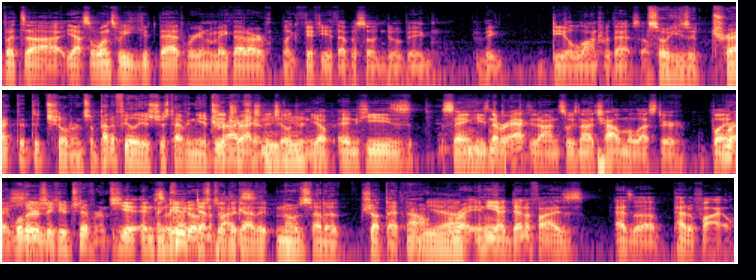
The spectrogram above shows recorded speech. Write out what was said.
but uh, yeah. So once we get that, we're gonna make that our like 50th episode and do a big, big deal launch with that. So, So he's attracted to children. So pedophilia is just having the the attraction. attraction to children. Yep, and he's saying he's never acted on, so he's not a child molester. But Right. Well, there's a huge difference. he- and and so kudos to the guy that knows how to shut that down. Yeah. Right, and he identifies as a pedophile,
